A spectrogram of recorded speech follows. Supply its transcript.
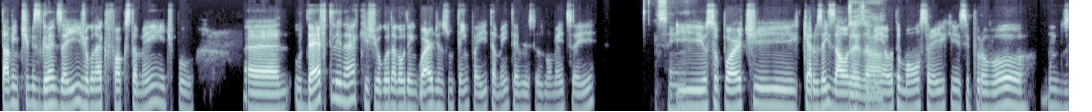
tava em times grandes aí, jogou na EcoFox também, e, tipo. É, o Deftly, né, que jogou na Golden Guardians um tempo aí também, teve seus momentos aí. Sim. E o suporte, que era o Zeizal, né? Que também é outro monstro aí que se provou um dos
